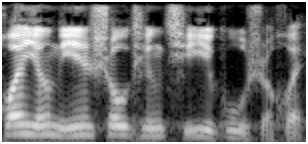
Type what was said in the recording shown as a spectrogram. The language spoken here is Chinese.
欢迎您收听《奇异故事会·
